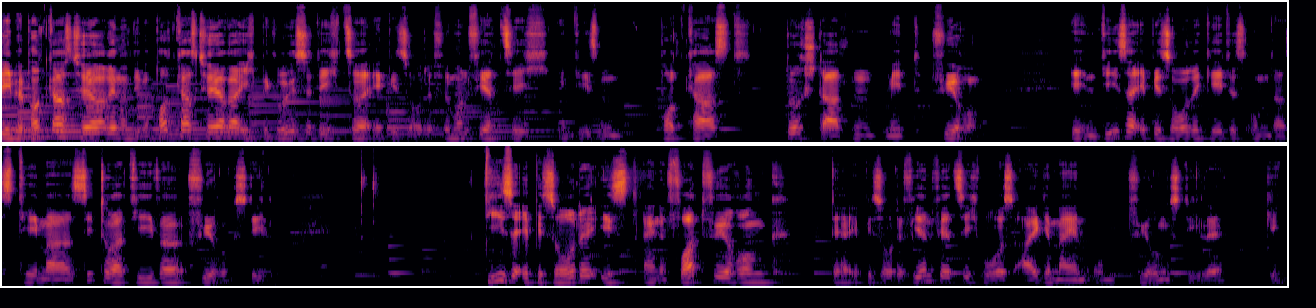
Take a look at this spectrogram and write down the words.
Liebe Podcasthörerinnen und liebe Podcasthörer, ich begrüße dich zur Episode 45 in diesem Podcast Durchstarten mit Führung. In dieser Episode geht es um das Thema situativer Führungsstil. Diese Episode ist eine Fortführung der Episode 44, wo es allgemein um Führungsstile ging.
